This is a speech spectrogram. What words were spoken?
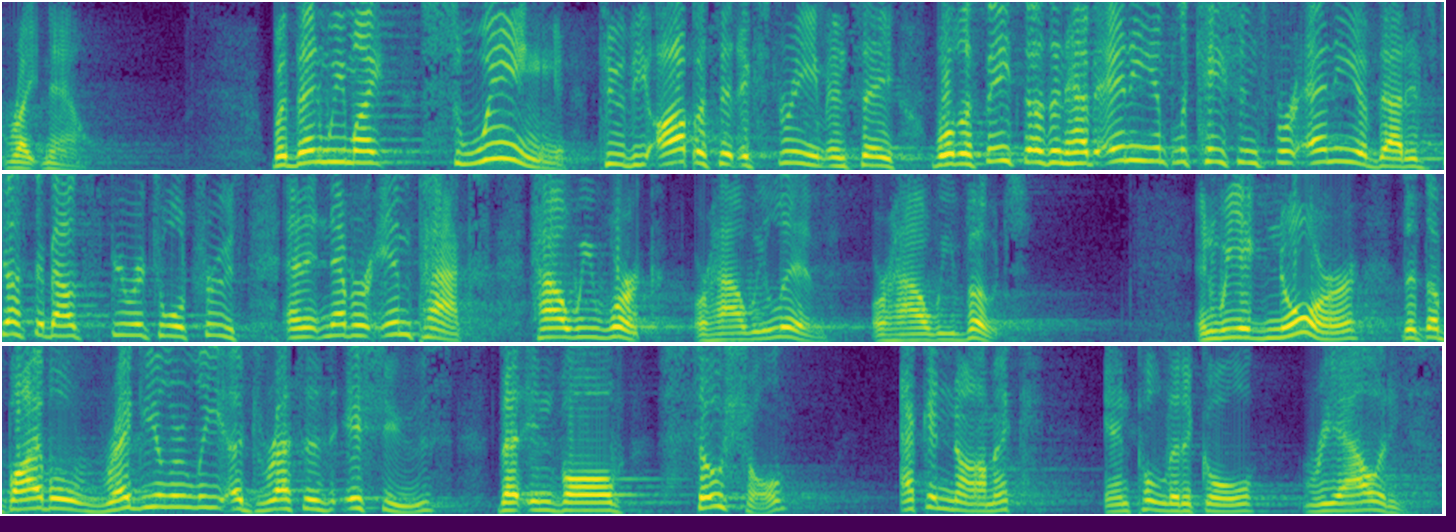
right now. But then we might swing to the opposite extreme and say, well, the faith doesn't have any implications for any of that. It's just about spiritual truth, and it never impacts how we work or how we live or how we vote. And we ignore that the Bible regularly addresses issues that involve social economic and political realities.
